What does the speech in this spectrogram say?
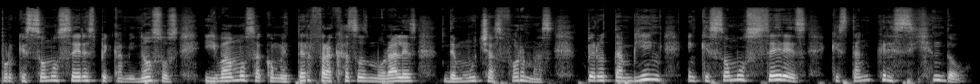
porque somos seres pecaminosos y vamos a cometer fracasos morales de muchas formas, pero también en que somos seres que están creciendo,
